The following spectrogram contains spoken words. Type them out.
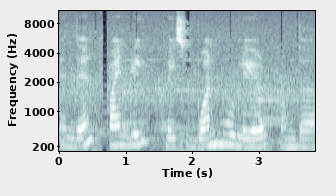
And then finally place one more layer from the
